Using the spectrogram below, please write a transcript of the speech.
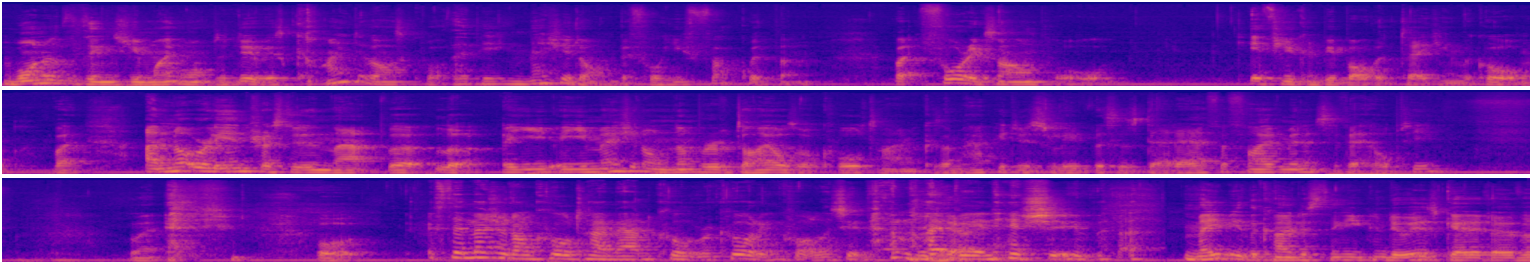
one of the things you might want to do is kind of ask what they're being measured on before you fuck with them. Like, for example, if you can be bothered taking the call. Like, I'm not really interested in that, but look, are you, are you measured on number of dials or call time? Because I'm happy to just leave this as dead air for five minutes if it helps you. Like, or If they're measured on call time and call recording quality, that might be an issue. But maybe the kindest thing you can do is get it over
